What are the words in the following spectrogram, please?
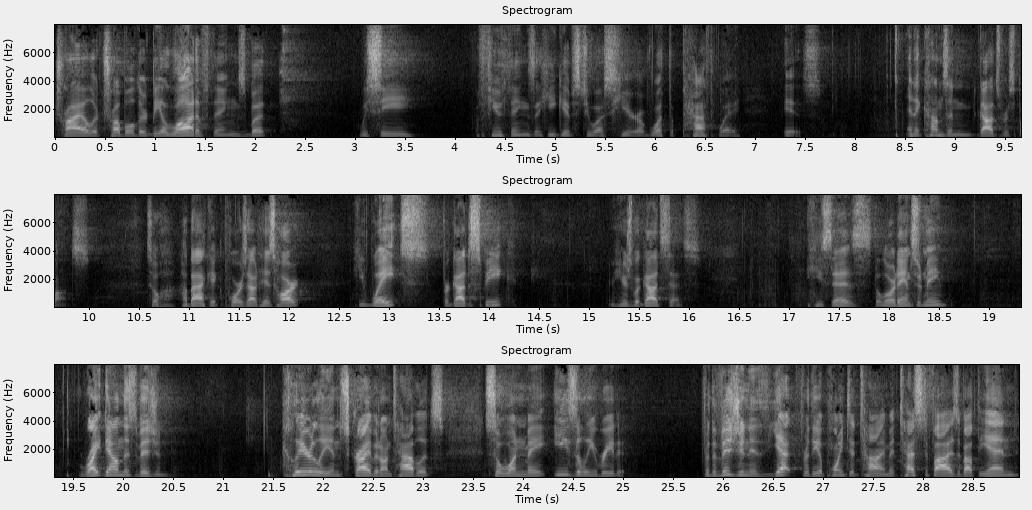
trial or trouble, there'd be a lot of things. But we see a few things that he gives to us here of what the pathway is. And it comes in God's response. So Habakkuk pours out his heart. He waits for God to speak. And here's what God says He says, The Lord answered me, Write down this vision, clearly inscribe it on tablets so one may easily read it. For the vision is yet for the appointed time. It testifies about the end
